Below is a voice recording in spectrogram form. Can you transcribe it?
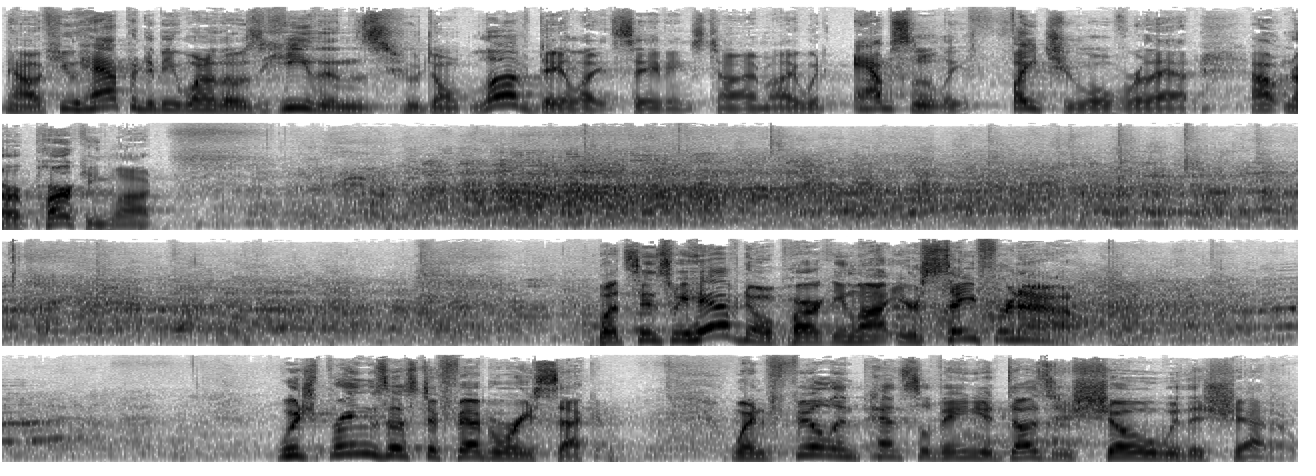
Now, if you happen to be one of those heathens who don't love daylight savings time, I would absolutely fight you over that out in our parking lot. But since we have no parking lot, you're safe for now. Which brings us to February 2nd, when Phil in Pennsylvania does his show with his shadow.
